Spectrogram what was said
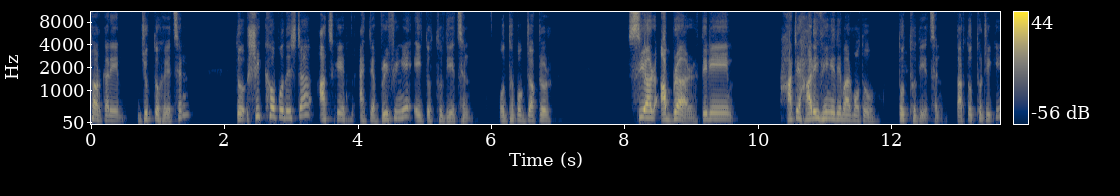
সরকারে যুক্ত হয়েছেন তো শিক্ষা উপদেষ্টা আজকে একটা ব্রিফিং এ এই তথ্য দিয়েছেন। অধ্যাপক ডক্টর সিআর আবরার তিনি হাটে হাড়ি ভেঙে দেবার মতো তথ্য দিয়েছেন। তার তথ্যটি কি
